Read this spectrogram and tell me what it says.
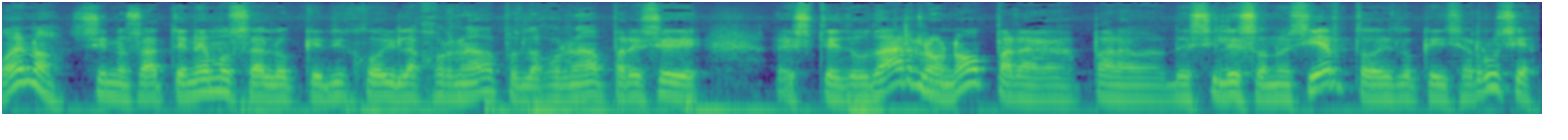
Bueno, si nos atenemos a lo que dijo hoy la jornada, pues la jornada parece este, dudarlo, ¿no? Para, para decirle eso no es cierto, es lo que dice Rusia.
